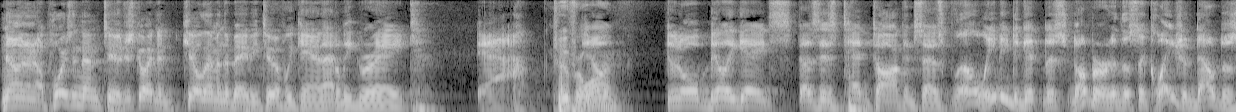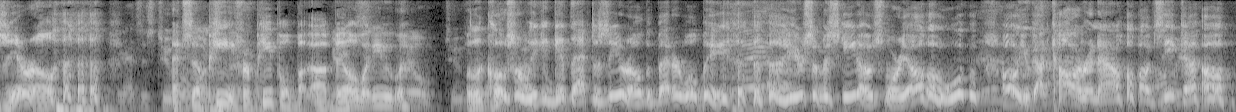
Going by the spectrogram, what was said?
No, no, no. Poison them too. Just go ahead and kill them and the baby too if we can. That'll be great. Yeah. Two for You know, one. good old Billy Gates does his TED talk and says, "Well, we need to get this number in this equation down to zero. That's a P for people, uh, Bill. What do you? Well, the closer we can get that to zero, the better we'll be. Here's some mosquitoes for you. Oh, oh, you got cholera now. Oh, oh, Zika. Oh.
